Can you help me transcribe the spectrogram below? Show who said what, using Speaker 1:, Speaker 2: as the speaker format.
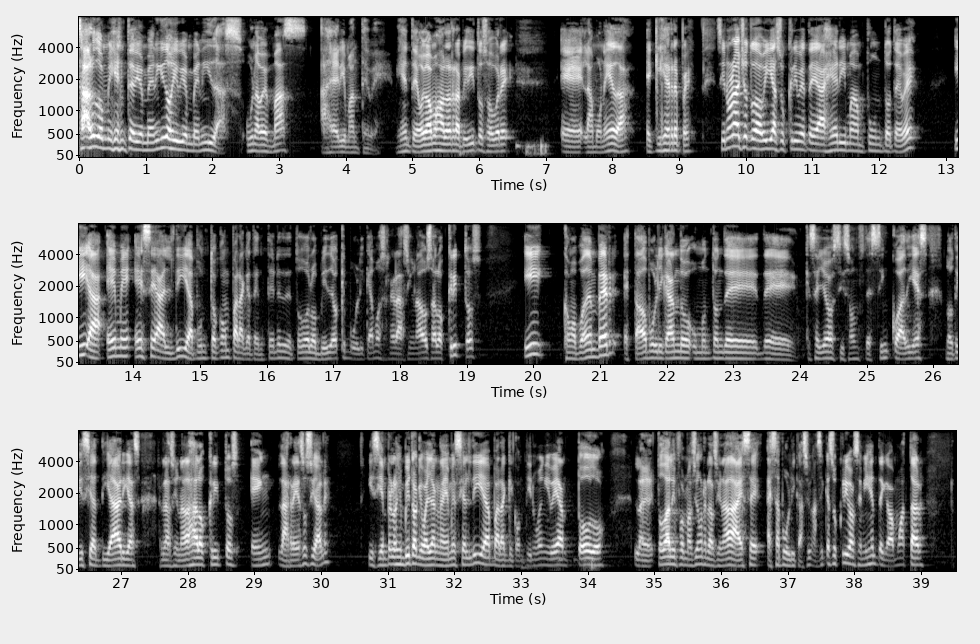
Speaker 1: Saludos mi gente, bienvenidos y bienvenidas una vez más a Geriman TV. Mi gente, hoy vamos a hablar rapidito sobre eh, la moneda XRP. Si no lo has hecho todavía, suscríbete a geriman.tv y a msaldía.com para que te enteres de todos los videos que publicamos relacionados a los criptos. Y como pueden ver, he estado publicando un montón de, qué sé yo, si son de 5 a 10 noticias diarias relacionadas a los criptos en las redes sociales. Y siempre los invito a que vayan a MC al día para que continúen y vean todo, toda la información relacionada a, ese, a esa publicación. Así que suscríbanse, mi gente, que vamos a estar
